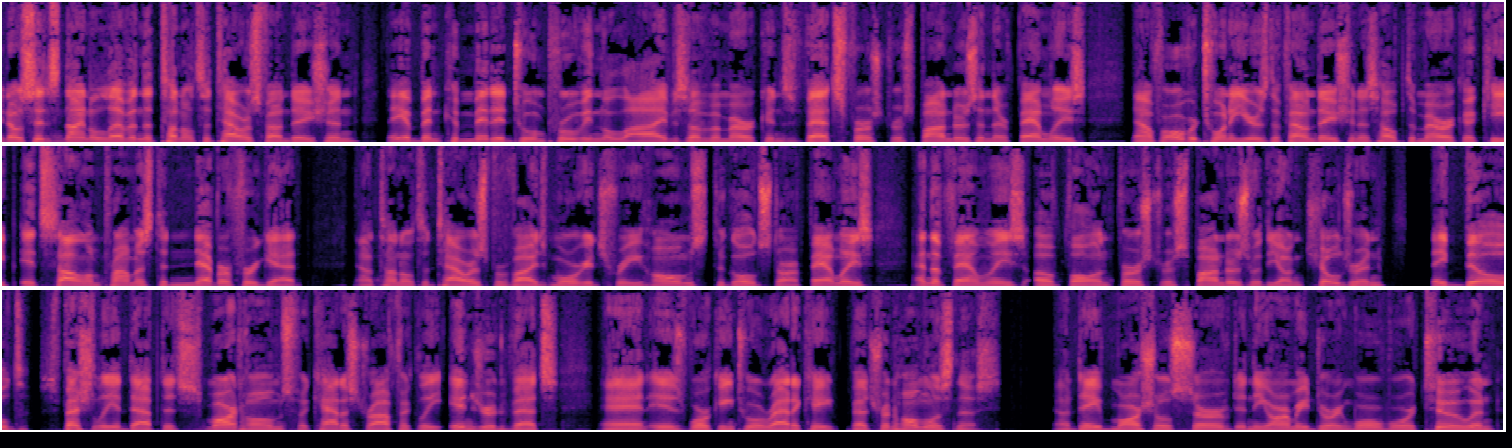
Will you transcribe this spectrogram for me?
You know, since 9 11, the Tunnel to Towers Foundation, they have been committed to improving the lives of Americans' vets, first responders, and their families now, for over 20 years, the foundation has helped America keep its solemn promise to never forget. Now, Tunnel to Towers provides mortgage free homes to Gold Star families and the families of fallen first responders with young children. They build specially adapted smart homes for catastrophically injured vets and is working to eradicate veteran homelessness. Now, Dave Marshall served in the Army during World War II and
